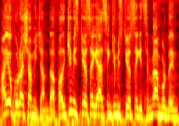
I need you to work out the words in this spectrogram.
Ay yok uğraşamayacağım daha fazla. Kim istiyorsa gelsin, kim istiyorsa gitsin. Ben buradayım.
